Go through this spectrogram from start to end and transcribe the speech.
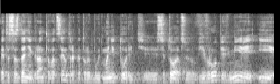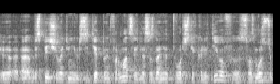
Это создание грантового центра, который будет мониторить э, ситуацию в Европе, в мире и э, обеспечивать университет той информацией для создания творческих коллективов э, с возможностью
